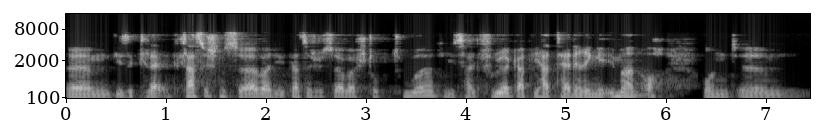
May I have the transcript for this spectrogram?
Ähm, diese kla klassischen Server, die klassische Serverstruktur, die es halt früher gab, die hat Herr der Ringe immer noch und ähm,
